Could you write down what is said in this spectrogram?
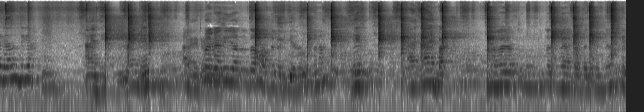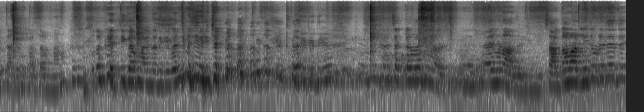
ਉਹਦਾ ਗੱਲ ਹੁੰਦੀ ਆ। ਐਂ ਦੇ ਐਂ ਦੇ ਮੈਂ ਕਹਿੰਦੀ ਜਦ ਤਾਂ ਹੱਦ ਕਰੀਏ ਰੋਜ਼ ਨਾ ਦੇਖ ਐਂ ਐਂ ਵਾੜ ਮੈਂ ਕਿਹਾ ਯਾਰ ਤੂੰ ਤੂੰ ਤਾਂ ਮੈਂ ਕਰਦਾ ਜਿੰਦਾ ਖੇਤਾਂ ਦੇ ਉਹ ਕਰਦਾ ਹੁੰਦਾ ਨਾ। ਉਹ ਤਾਂ ਖੇਤੀ ਕਰਨ ਲੱਗ ਜਾਂਦਾ ਸੀ ਕਈ ਵਾਰ ਜਿਵੇਂ ਜਿਹੜੀ ਚ। ਪੰਜੀਰੀ ਦੀ ਚੱਕਰ ਵਰਗੀ ਬਣਾ ਦੇ ਐ ਬਣਾ ਦੇ ਸਾਗਾ ਮਾਰ ਜੀ ਥੋੜੇ ਦੇ ਦੇ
